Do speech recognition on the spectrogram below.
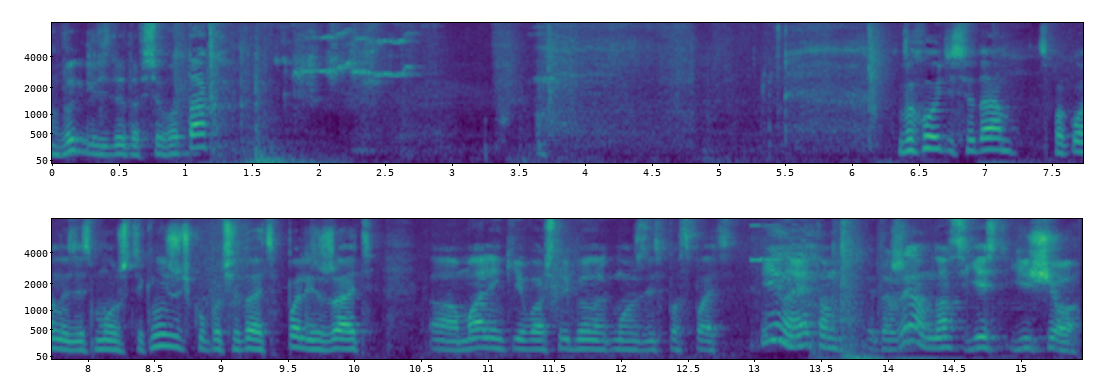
Выглядит это все вот так. Выходите сюда, спокойно здесь можете книжечку почитать, полежать. А, маленький ваш ребенок может здесь поспать. И на этом этаже у нас есть еще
